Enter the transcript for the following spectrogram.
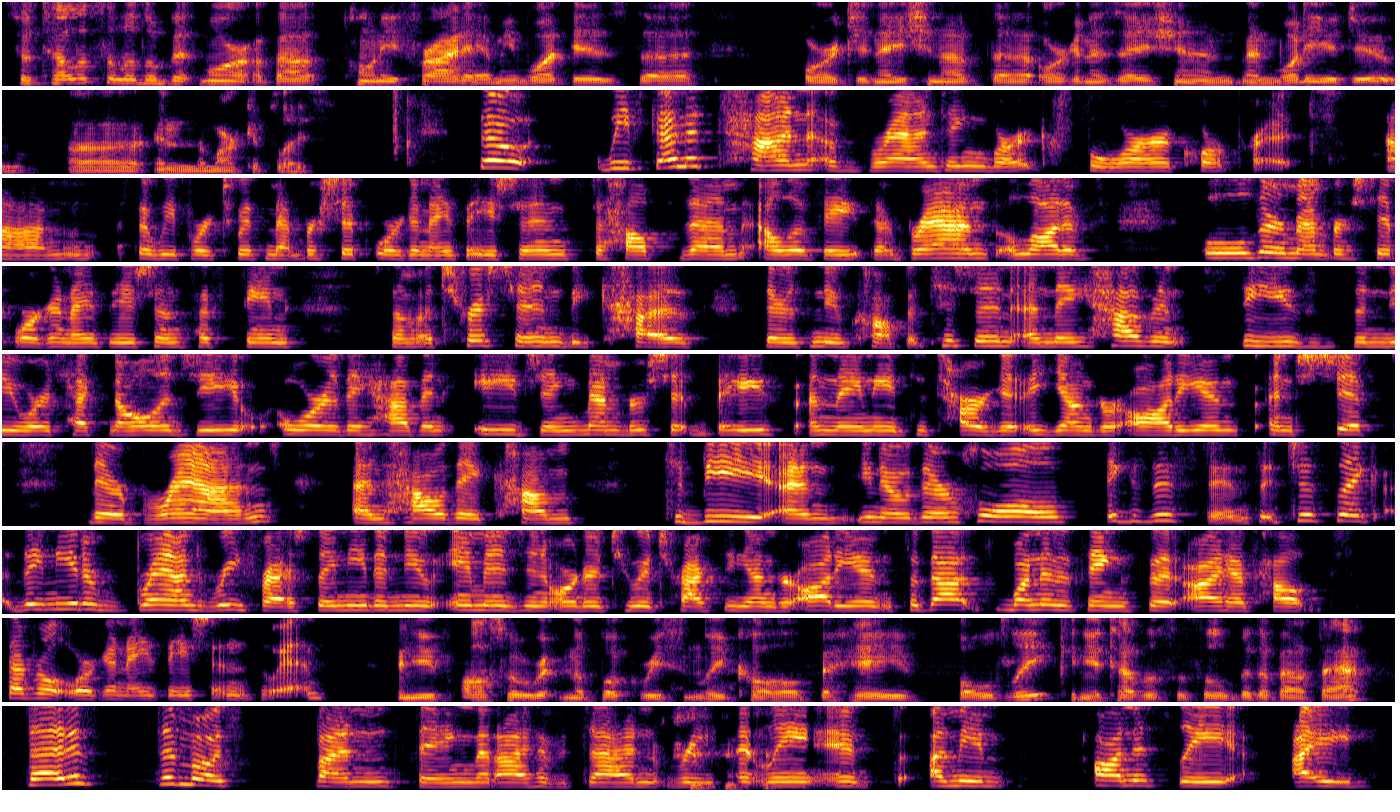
So tell us a little bit more about Pony Friday. I mean, what is the origination of the organization and, and what do you do uh, in the marketplace? So we've done a ton of branding work for corporate. Um, so we've worked with membership organizations to help them elevate their brands. A lot of older membership organizations have seen some attrition because there's new competition and they haven't seized the newer technology or they have an aging membership base and they need to target a younger audience and shift their brand and how they come to be and you know their whole existence. It just like they need a brand refresh. They need a new image in order to attract a younger audience. So that's one of the things that i have helped several organizations with. And you've also written a book recently called Behave Boldly. Can you tell us a little bit about that? That is the most fun thing that I have done recently. it's, I mean, honestly, I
